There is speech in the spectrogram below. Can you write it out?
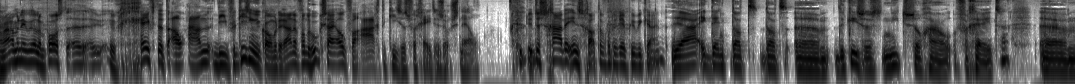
Maar meneer Willem Post, uh, u geeft het al aan, die verkiezingen komen eraan. En Van de Hoek zei ook van, ach, de kiezers vergeten zo snel. Kunt u de schade inschatten voor de Republikeinen? Ja, ik denk dat, dat uh, de kiezers niet zo gauw vergeten. Uh,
